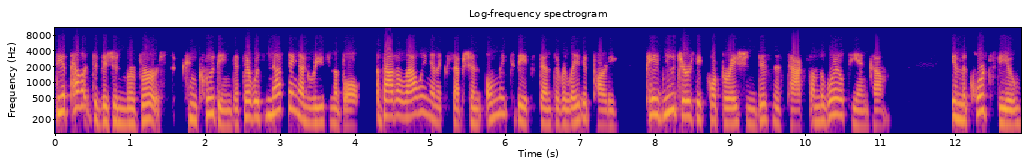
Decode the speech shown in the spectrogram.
The appellate division reversed, concluding that there was nothing unreasonable about allowing an exception only to the extent the related party paid New Jersey corporation business tax on the royalty income. In the court's view,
